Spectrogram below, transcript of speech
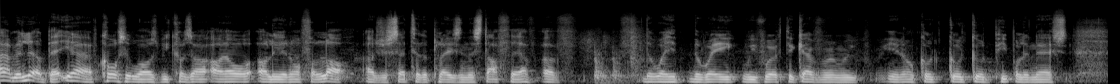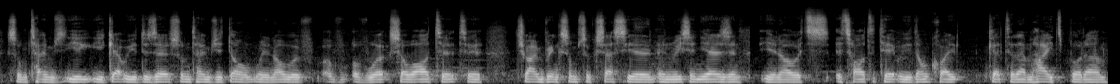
Um, a little bit, yeah, of course it was, because I, I ollie an awful lot. I just said to the players and the staff there of, of the way the way we've worked together and we you know good good good people in there sometimes you, you get what you deserve sometimes you don't you know we've I've, I've worked so hard to, to try and bring some success here in, in recent years and you know it's it's hard to take when you don't quite get to them heights but um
